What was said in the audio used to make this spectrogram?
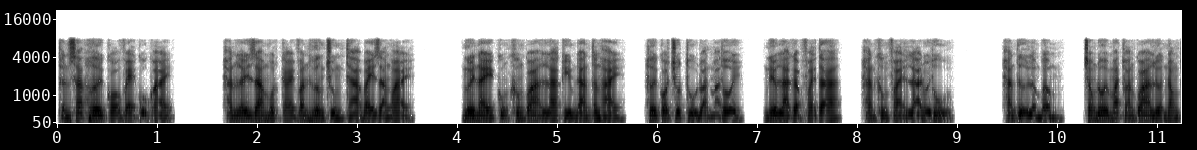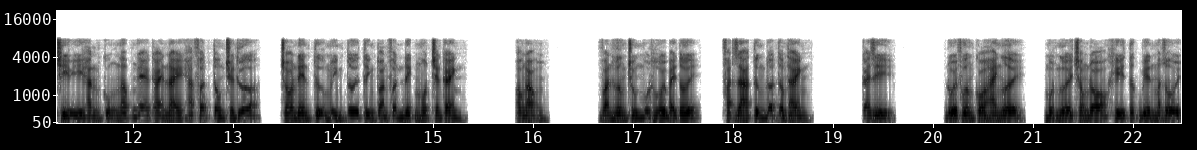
thần sắc hơi có vẻ cổ quái hắn lấy ra một cái văn hương trùng thả bay ra ngoài. Người này cũng không qua là kim đan tầng hai, hơi có chút thủ đoạn mà thôi, nếu là gặp phải ta, hẳn không phải là đối thủ. Hắn tự lẩm bẩm, trong đôi mắt thoáng qua lửa nóng chi ý hắn cũng ngấp nghẽ cái này hát phật tông truyền thừa, cho nên tự mình tới tính toán phần đích một chén canh. Ông long văn hương trùng một hồi bay tới, phát ra từng đợt tâm thanh. Cái gì? Đối phương có hai người, một người trong đó khí tức biến mất rồi,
